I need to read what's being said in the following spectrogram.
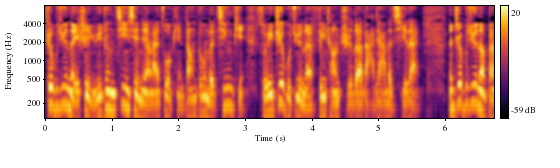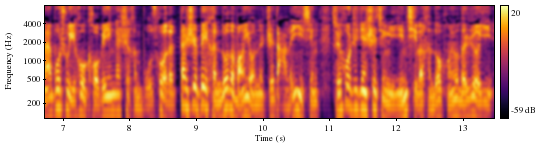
这部剧呢也是于正近些年来作品当中的精品，所以这部剧呢非常值得大家的期待。那这部剧呢本来播出以后口碑应该是很不错的，但是被很多的网友呢只打了一星。随后这件事情也引起了很多朋友的热。热议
